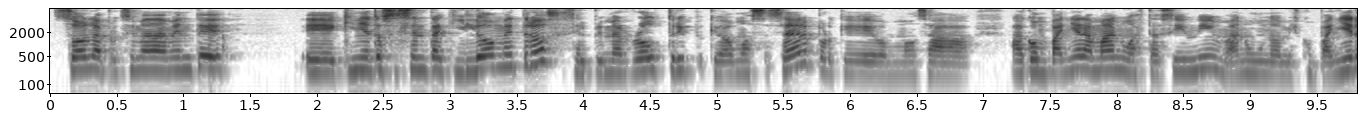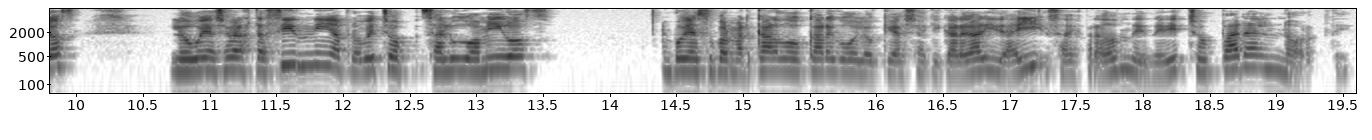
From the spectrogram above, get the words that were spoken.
Son aproximadamente 560 eh, kilómetros. Es el primer road trip que vamos a hacer porque vamos a acompañar a Manu hasta Sydney. Manu, uno de mis compañeros. Lo voy a llevar hasta Sydney, aprovecho, saludo amigos, voy al supermercado, cargo lo que haya que cargar y de ahí, ¿sabes para dónde? Derecho para el norte.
